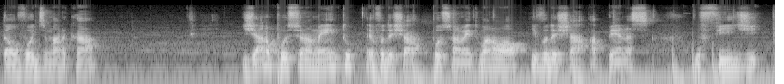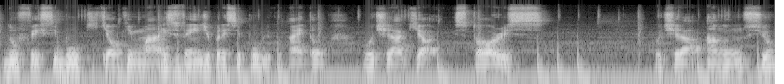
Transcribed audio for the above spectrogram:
então vou desmarcar. Já no posicionamento, eu vou deixar posicionamento manual e vou deixar apenas o feed do Facebook, que é o que mais vende para esse público. Tá? Então, vou tirar aqui ó, Stories, vou tirar Anúncio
